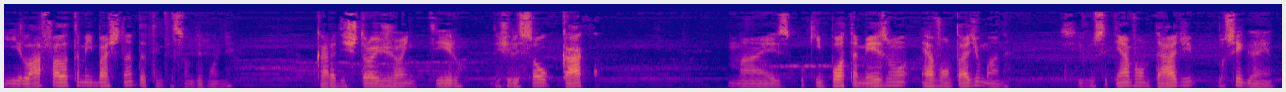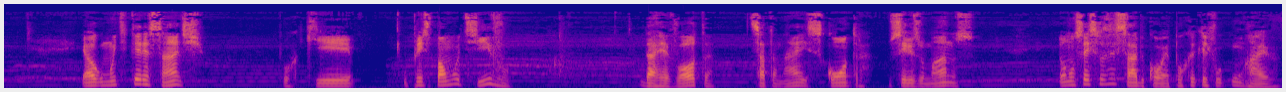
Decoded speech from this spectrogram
E lá fala também bastante da tentação do demônio, né? O cara destrói Jó inteiro, deixa ele só o caco. Mas o que importa mesmo é a vontade humana. Se você tem a vontade, você ganha. É algo muito interessante, porque o principal motivo da revolta de Satanás contra os seres humanos, eu não sei se você sabe qual é, por que que ele ficou com raiva.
